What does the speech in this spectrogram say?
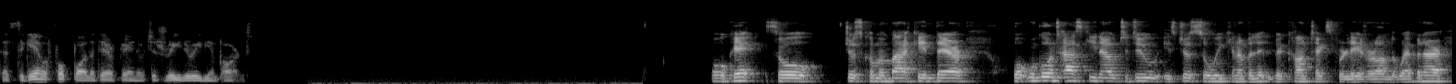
That's the game of football that they're playing, which is really, really important. Okay, so just coming back in there, what we're going to ask you now to do is just so we can have a little bit of context for later on the webinar,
